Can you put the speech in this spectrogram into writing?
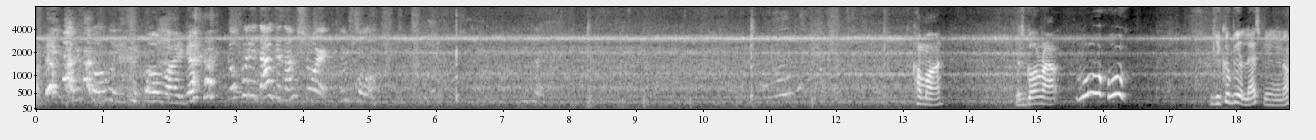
We're falling. Oh my god. Go put it down because I'm short. You're tall. Come on. Let's go around. Woohoo! You could be a lesbian, you know?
